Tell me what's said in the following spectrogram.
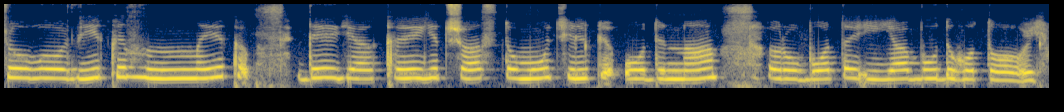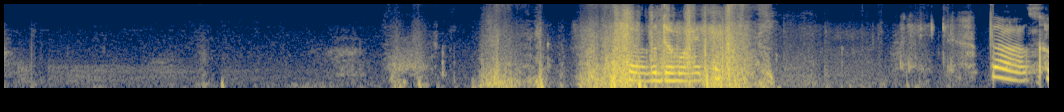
Чоловік зник деякий час тому тільки одна робота, і я буду готовий. Так, давайте. Так.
